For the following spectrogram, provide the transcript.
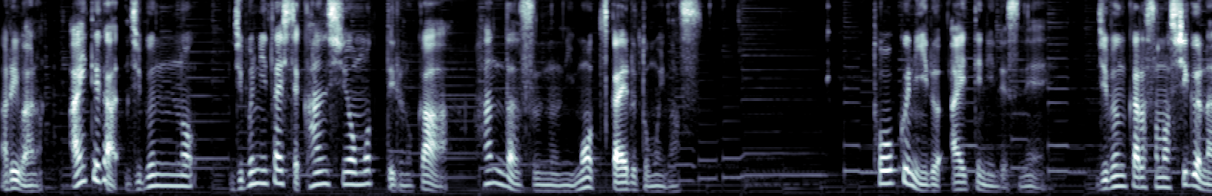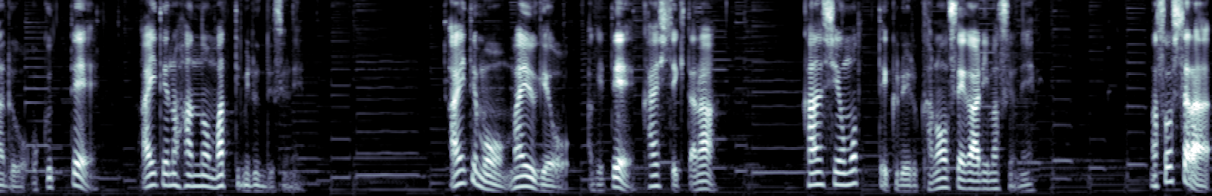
あるいは相手が自分の自分に対して関心を持っているのか判断するのにも使えると思います。遠くにいる相手にですね、自分からそのシグナルを送って相手の反応を待ってみるんですよね。相手も眉毛を上げて返してきたら関心を持ってくれる可能性がありますよね。まあ、そうしたら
